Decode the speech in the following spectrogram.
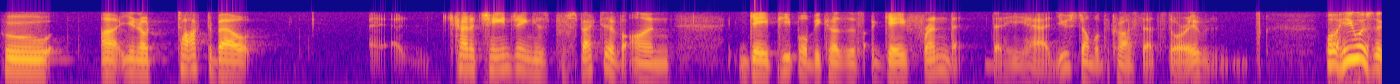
who uh, you know talked about uh, kind of changing his perspective on gay people because of a gay friend that that he had. You stumbled across that story. Well, he was the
